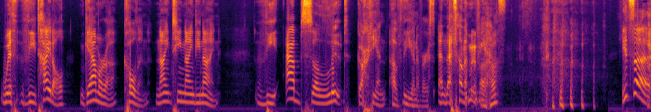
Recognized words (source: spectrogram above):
with the title Gamera colon 1999, the absolute guardian of the universe, and that's how the movie Uh-huh. ends. it's a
